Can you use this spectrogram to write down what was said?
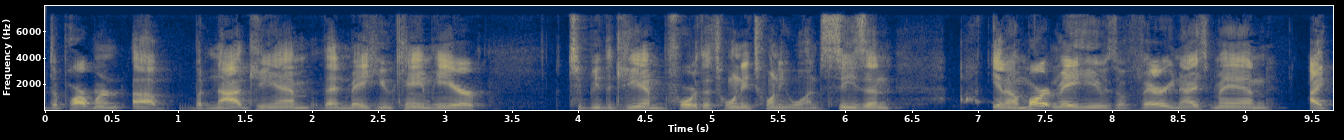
department, uh, but not GM. Then Mayhew came here to be the GM before the 2021 season. You know, Martin Mayhew is a very nice man. I,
